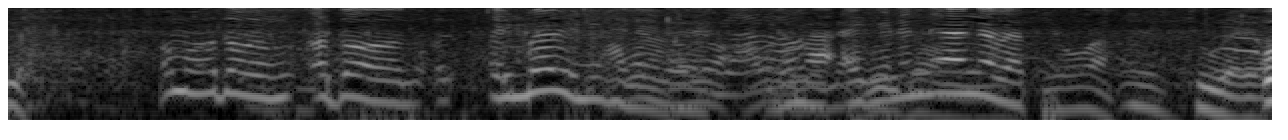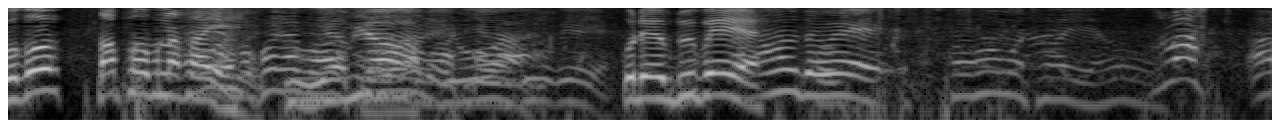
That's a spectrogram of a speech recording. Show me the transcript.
း အမအတော့အတော့အိမ်မဲနေနေတယ်ဒီမှာအိမ်ကလည်းနည်းငယ်ပဲပြောတာထူတယ်ကိုကိုတပ်ဖုံးနာခိုင်းရထူရပြောတာကိုတယ်ဘူးပဲရအောင်တော့ဖုံးဖုံးမထားရဟုတ်လားအာ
